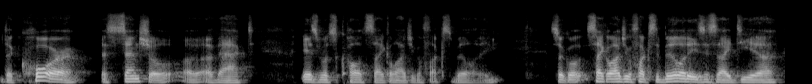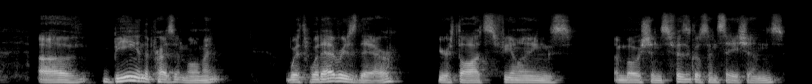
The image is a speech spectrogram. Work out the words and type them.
the core essential of, of ACT is what's called psychological flexibility. So psychological flexibility is this idea of being in the present moment with whatever is there your thoughts, feelings, emotions, physical sensations,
